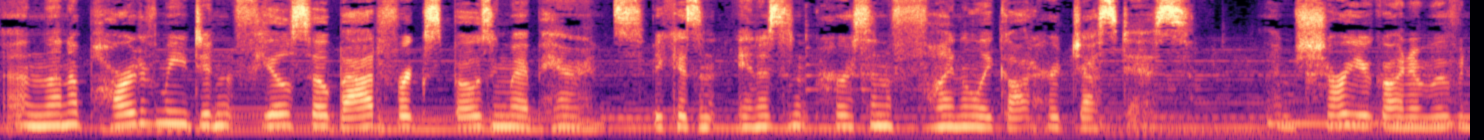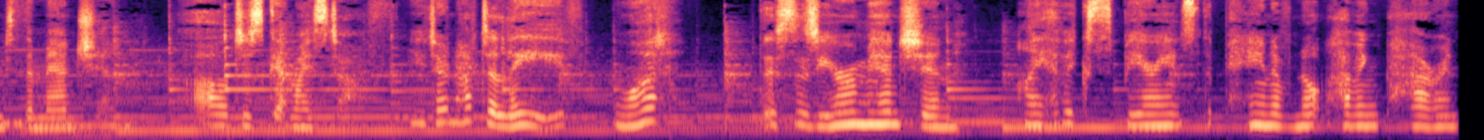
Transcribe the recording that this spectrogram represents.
and then a part of me didn't feel so bad for exposing my parents because an innocent person finally got her justice. I'm sure you're going to move into the mansion. I'll just get my stuff. You don't have to leave. What? This is your mansion. I have experienced the pain of not having parents.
